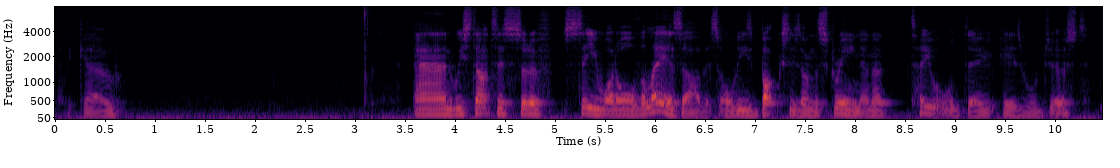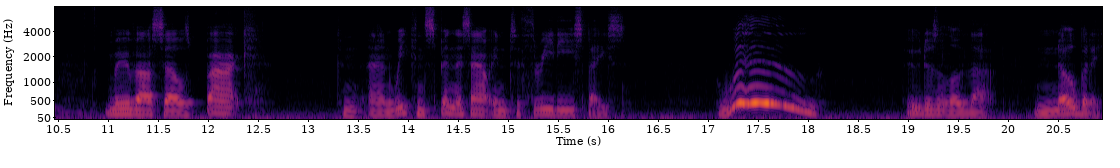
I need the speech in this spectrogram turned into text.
There we go. And we start to sort of see what all the layers are. That's all these boxes on the screen. And I'll tell you what we'll do is we'll just move ourselves back can, and we can spin this out into 3D space. Woohoo! Who doesn't love that? Nobody.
